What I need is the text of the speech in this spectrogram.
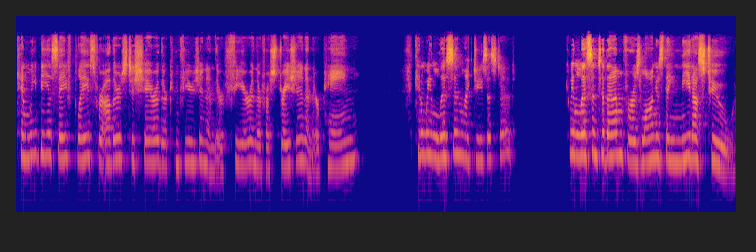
can we be a safe place for others to share their confusion and their fear and their frustration and their pain? Can we listen like Jesus did? Can we listen to them for as long as they need us to?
